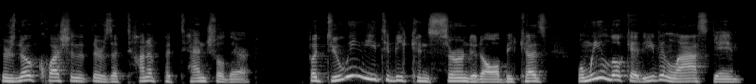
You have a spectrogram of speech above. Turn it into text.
There's no question that there's a ton of potential there. But do we need to be concerned at all? Because when we look at even last game,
